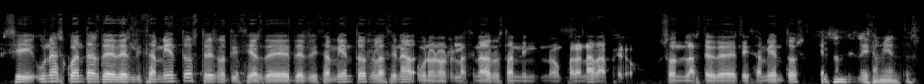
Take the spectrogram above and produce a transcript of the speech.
Sí, unas cuantas de deslizamientos, tres noticias de deslizamientos relacionadas, bueno, no relacionadas no están no para nada, pero son las tres de deslizamientos. ¿Qué son deslizamientos?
